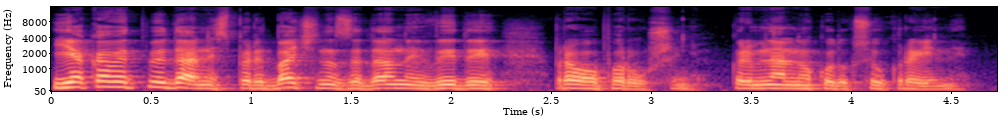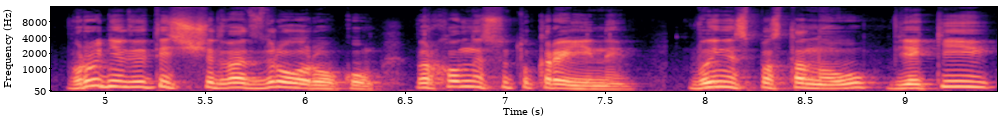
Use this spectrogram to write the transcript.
і яка відповідальність передбачена за дані види правопорушень Кримінального кодексу України. В грудні 2022 року Верховний суд України виніс постанову, в якій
